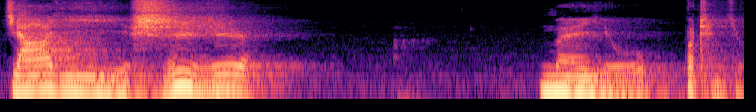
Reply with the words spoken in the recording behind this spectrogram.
假以时日，没有不成就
